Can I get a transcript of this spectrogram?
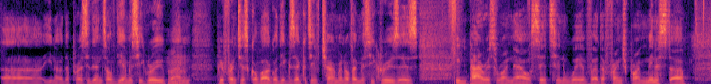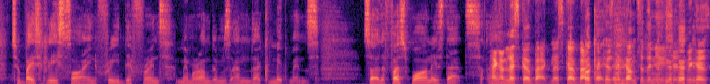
uh, you know, the president of the MSC Group, mm. and Pierfrancesco Vago, the executive chairman of MSC Cruises, in Paris right now, sitting with uh, the French Prime Minister to basically sign three different memorandums and uh, commitments. So the first one is that. Uh, Hang on, let's go back. Let's go back okay. because we'll come to the news because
